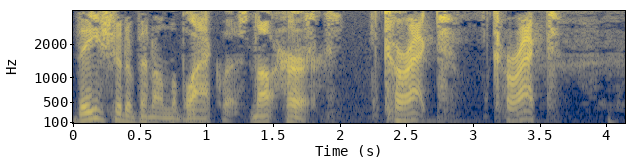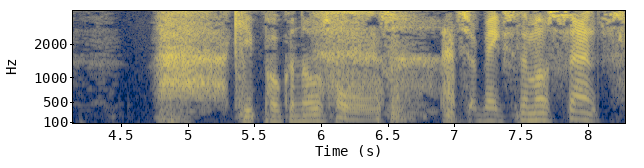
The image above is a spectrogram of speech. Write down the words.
they should have been on the blacklist, not her. Correct. Correct. Keep poking those holes. That's what makes the most sense.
